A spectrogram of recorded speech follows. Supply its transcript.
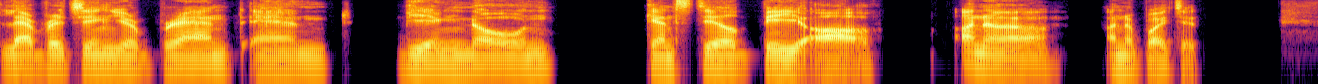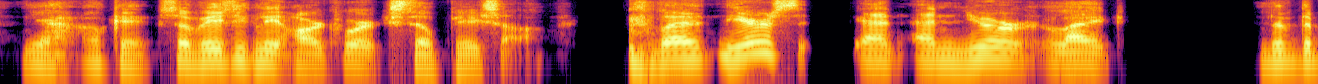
leveraging your brand and being known can still pay off uh, on a on a budget. Yeah. Okay. So basically, hard work still pays off. but here's and and you're like the, the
